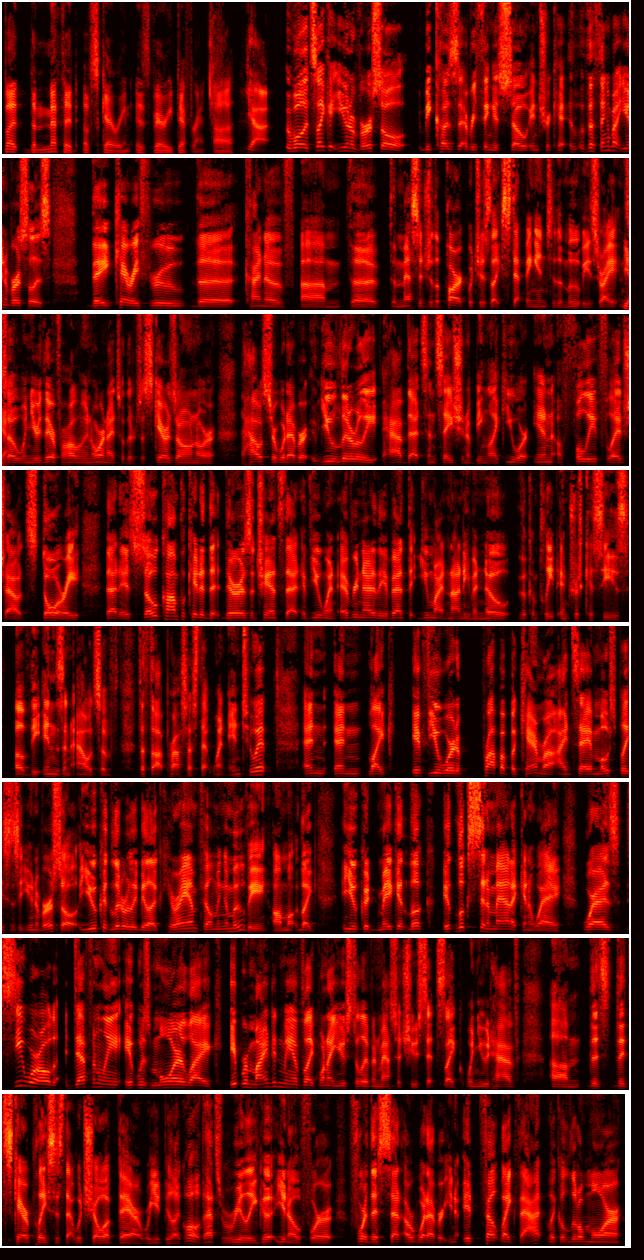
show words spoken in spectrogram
But the method of scaring is very different. Uh, Yeah. Well, it's like at Universal because everything is so intricate. The thing about Universal is they carry through the kind of um, the the message of the park, which is like stepping into the movies, right? And Yeah. so when you're there for Halloween Horror Nights, whether it's a scare zone or the house or whatever, you literally have that sensation of being like you are in a fully fledged out story that is so complicated that there is a chance that if you went every night of the event, that you might not even know the complete intricacies of the ins and outs of the thought process that went into it. And and like if you were to prop up a camera, I'd say in most places at Universal, you could literally be like, "Here I am filming a movie." Almost like you could make it look it looks cinematic in a way. Whereas SeaWorld definitely it was more like it reminded me of like when I used to live in Massachusetts, like when you'd have um this the scare places that would show up there where you'd be like, "Oh, that's really good," you know, for for this set or whatever. You know, it felt like that, like a little more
